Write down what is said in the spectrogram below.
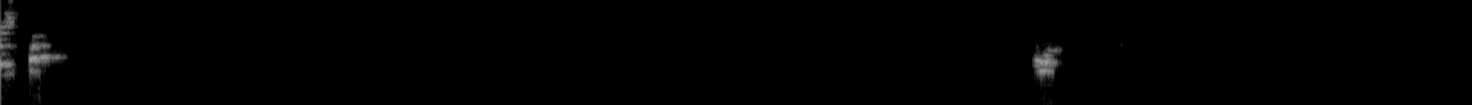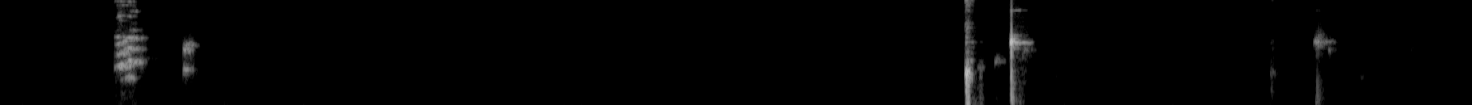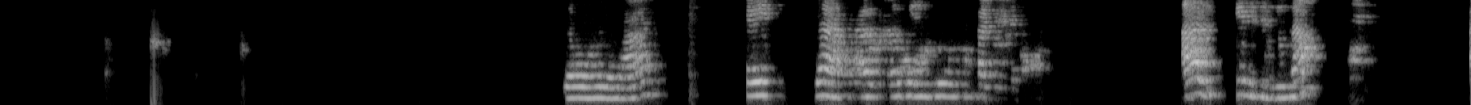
Bye. So, yeah. Hey, yeah, I'll, I'll be in Zoom in five minutes. Ah, can you do now?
